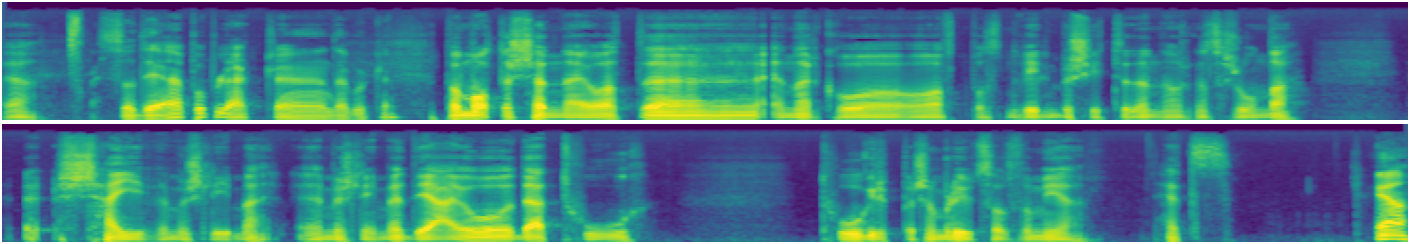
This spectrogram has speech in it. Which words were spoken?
Ja. Så det er populært eh, der borte. På en måte skjønner jeg jo at eh, NRK og Aftenposten vil beskytte denne organisasjonen, da. Skeive muslimer, eh, muslimer. Det er jo det er to, to grupper som blir utsatt for mye hets. Ja.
